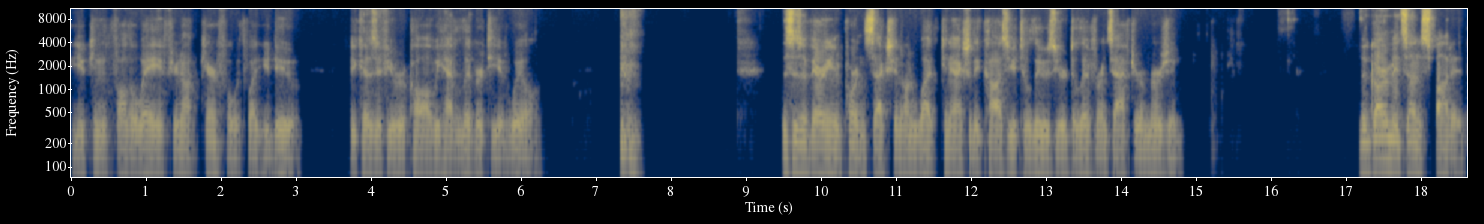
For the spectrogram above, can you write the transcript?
you can fall away if you're not careful with what you do. Because if you recall, we have liberty of will. this is a very important section on what can actually cause you to lose your deliverance after immersion the garments unspotted.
